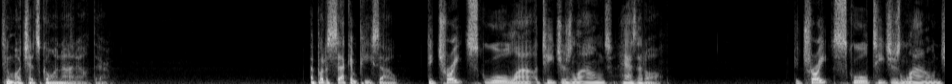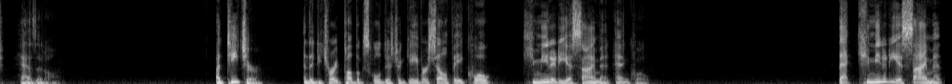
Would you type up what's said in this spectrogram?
Too much that's going on out there. I put a second piece out Detroit School uh, Teachers Lounge has it all. Detroit School Teachers Lounge has it all. A teacher in the Detroit Public School District gave herself a quote, community assignment, end quote. That community assignment,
